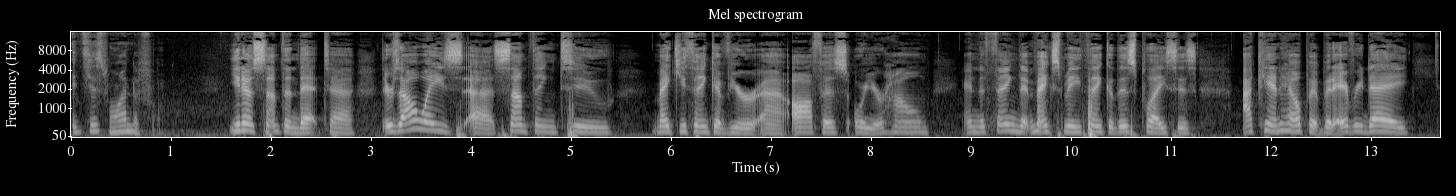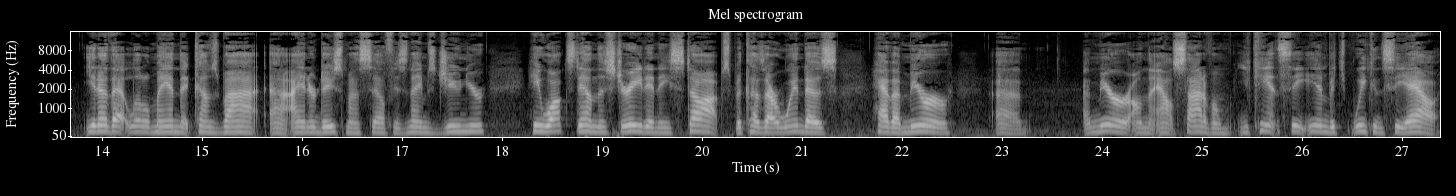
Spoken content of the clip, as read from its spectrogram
it's just wonderful. You know, something that uh, there's always uh, something to make you think of your uh, office or your home and the thing that makes me think of this place is I can't help it, but every day, you know, that little man that comes by, uh, I introduce myself. His name's Junior. He walks down the street and he stops because our windows have a mirror, uh, a mirror on the outside of them. You can't see in, but we can see out.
